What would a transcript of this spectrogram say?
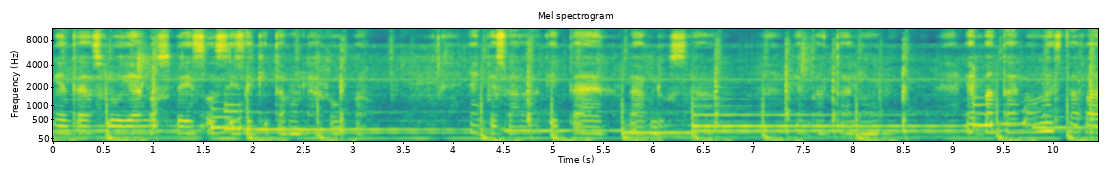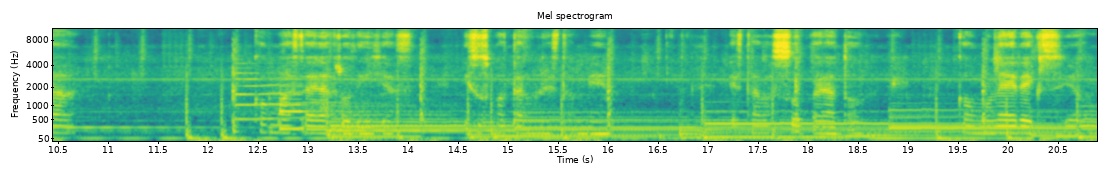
mientras fluían los besos y se quitaban la ropa. Empezaba a quitar la blusa, el pantalón. El pantalón estaba como hasta las rodillas y sus pantalones también. Estaba súper ato, con una erección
